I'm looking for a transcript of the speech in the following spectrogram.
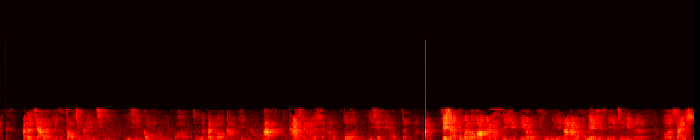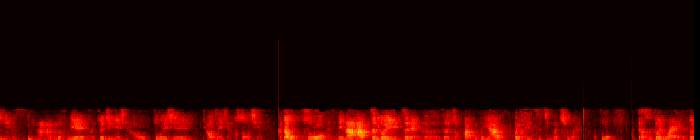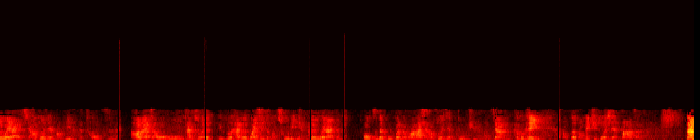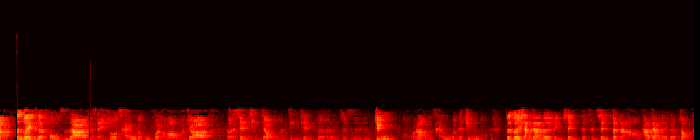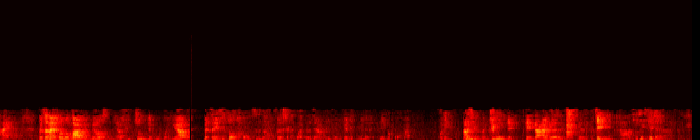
他的家人就是招进来一起一起共同呃就是奋斗打拼哦。那他现在想要做一些调整嘛，接下来部分的话，他其实也另外有副业，那他的副业其实也经营了呃三四年的时间，那他这个副业呃最近也想要做一些调整，想要收起来。他在问我说：“诶，那他针对这两个的转换部分，因为他会有些资金会出来，想要做比较是对外对未来想要做一些房地产的投资，然后来找我问问看，说，比如说他这个关系怎么处理啊？对未来的投资的部分的话，他想要做一些布局哦，这样可不可以朝这方面去做一些发展？那针对这个投资啊，等于说财务的部分的话，我们就要。”呃，先请教我们今天的就是军务哦，那我们财务我的军务哦，针对像这样的林先呃陈先生啊，他这样的一个状态哦，本身来说的话，有没有什么要去注意的部分？因为他本身也是做投资的哦，这相关的这样的一个一个领域的一个伙伴。OK，那请我们军务给给大家一个呃建议。好，谢谢是的，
